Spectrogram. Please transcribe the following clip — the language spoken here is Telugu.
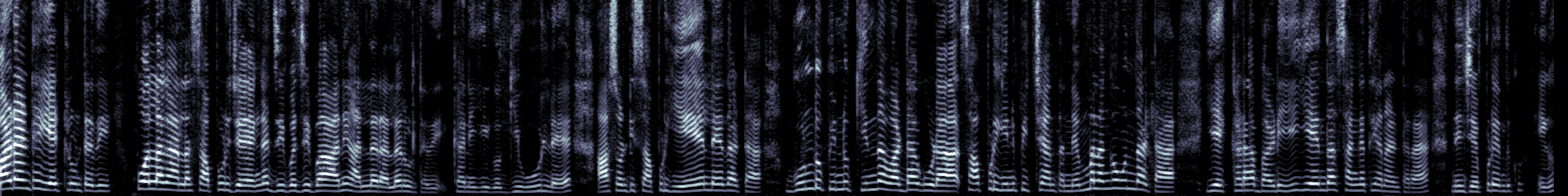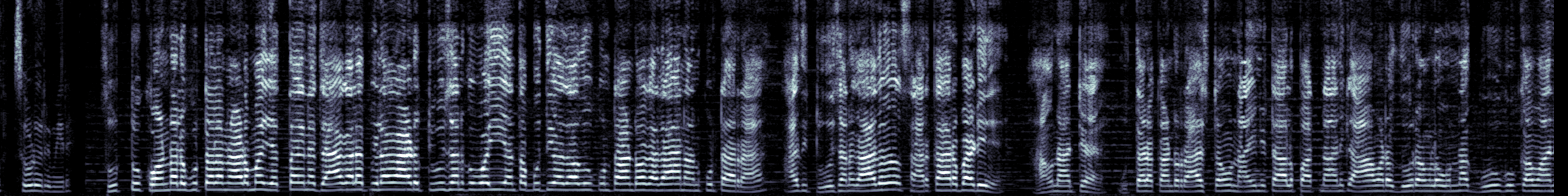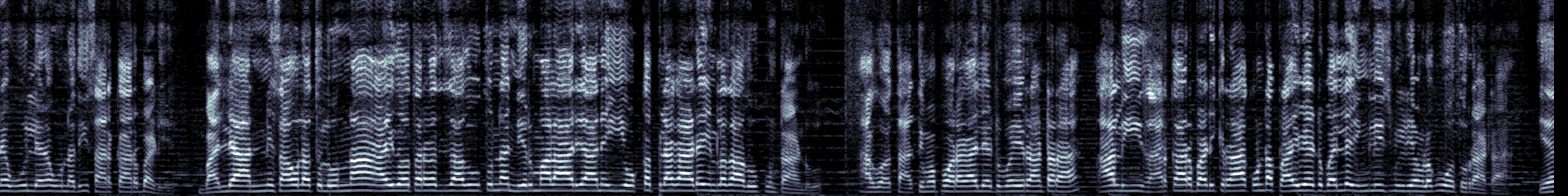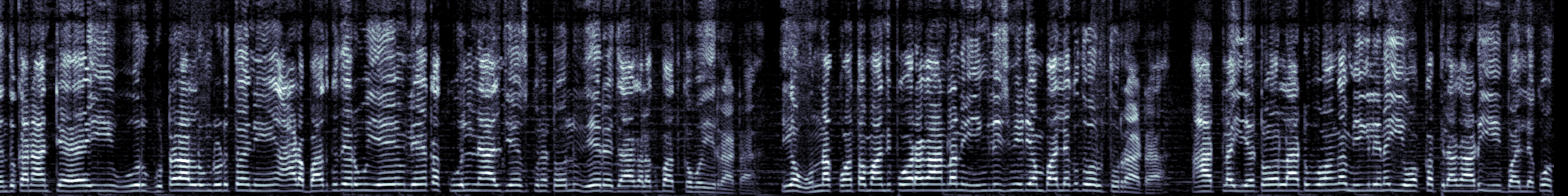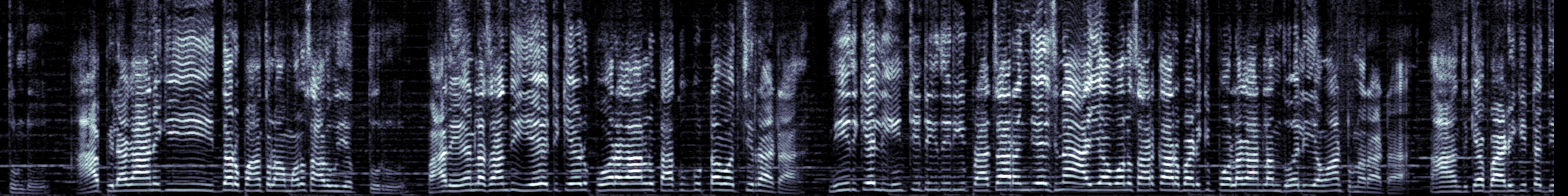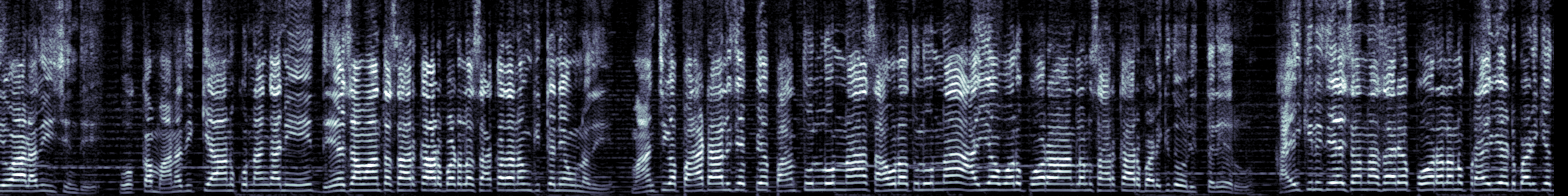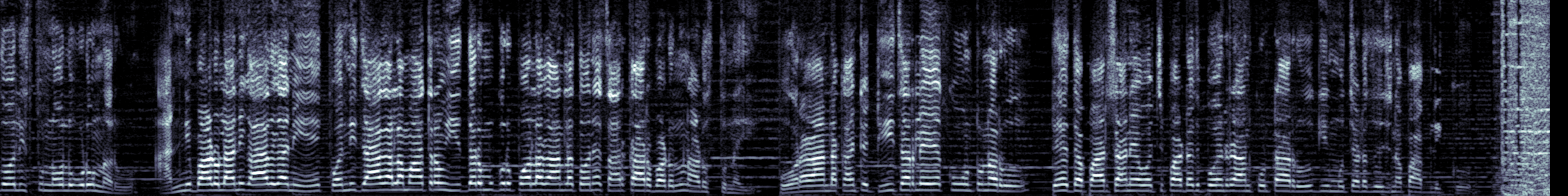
బడ అంటే ఎట్లుంటది? పొల్లగాన్ల సప్పుడు చేయంగా జిబ జిబ అని అల్లరి అల్లరి ఉంటుంది. కానీ ఇగో గీ ఊళ్ళే అసొంటి సప్పుడు ఏం లేదట. గుండు పిన్ను కింద పడ్డా కూడా సప్పుడు వినిపించేంత నెమ్మలంగా ఉందట. ఎక్కడా బడి ఏందా సంగతి అని అంటారా? నేను చెప్పుడు ఎందుకు? ఇగో చూడురు మీరే. చుట్టూ కొండలు గుట్టల నడుమ ఎత్తైన జాగల పిల్లగాడు ట్యూషన్కు పోయి ఎంత బుద్ధిగా చదువుకుంటాడో కదా అని అనుకుంటారా? అది ట్యూషన్ కాదు సర్కారు బడి. అవునా అంటే ఉత్తరాఖండ్ రాష్ట్రం నైనిటాల్ పట్టణానికి ఆమడ దూరంలో ఉన్న గూగుకం అనే ఊళ్ళోనే ఉన్నది ఈ సర్కారు బడి. బల్య అన్ని సవలతులు ఉన్నా ఐదో తరగతి చదువుతున్న నిర్మలార్య అనే ఈ ఒక్క పిల్లగాడే ఇంట్లో చదువుకుంటాడు. అగో తతిమ పోరగాళ్ళు ఎటు పోయిర్రు అంటారా వాళ్ళు ఈ సర్కారు బడికి రాకుండా ప్రైవేట్ బల్లే ఇంగ్లీష్ మీడియంలోకి పోతుర్రాట. ఎందుకనంటే ఈ ఊరు గుట్టలల్లుండుతోని ఆడ బతుకు తెరువు ఏం లేక కూలినాలు చేసుకునేటోళ్ళు వేరే జాగాలకు బతకబోయిర్రాట. ఇక ఉన్న కొంతమంది పోరగాండ్లను ఇంగ్లీష్ మీడియం బల్లెకు తోలుతుర్రాట. అట్లా ఎటోళ్ళు అటు పోగా మిగిలిన ఈ ఒక్క పిల్లగాడు ఈ బల్లెకు వస్తుండు ఆ పిల్లగానికి ఈ ఇద్దరు పాంతులమ్మలు చదువు చెప్తుర్రు. పదేండ్ల సంది ఏటికేడు పోరగాన్లు తక్కుగుట్ట వచ్చిర్రాట. మీదికెళ్ళి ఇంటింటికి తిరిగి ప్రచారం చేసినా అయ్యవ్వలు సర్కారు బడికి పొలగాండ్లను దోలియమంటున్నారట అందుకే బడి గిట్ట దివాలా తీసింది. ఒక్క మన దిక్కే అనుకున్నాం గాని దేశమంతా సర్కారు బడుల సక్కదనం గిట్టనే ఉన్నది. మంచిగా పాఠాలు చెప్పే పంతులున్నా సవలతులున్నా అయ్యవ్వలు పోరాండ్లను సర్కారు బడికి దోలిస్తలేరు. కైకిలి చేసన్నా సరే పోరలను ప్రైవేట్ బడికే తోలిస్తున్న వాళ్ళు కూడా ఉన్నారు. అన్ని బడులని కాదు కానీ కొన్ని జాగాల మాత్రం ఇద్దరు ముగ్గురు పొలగాండ్లతోనే సర్కారు బడులు నడుస్తున్నాయి. పోరగాండ్ల కంటే టీచర్లే ఎక్కువ ఉంటున్నారు. పెద్ద పరిశానే వచ్చి పడ్డది పోయినరా అనుకుంటారు గీ ముచ్చట చూసిన పబ్లిక్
